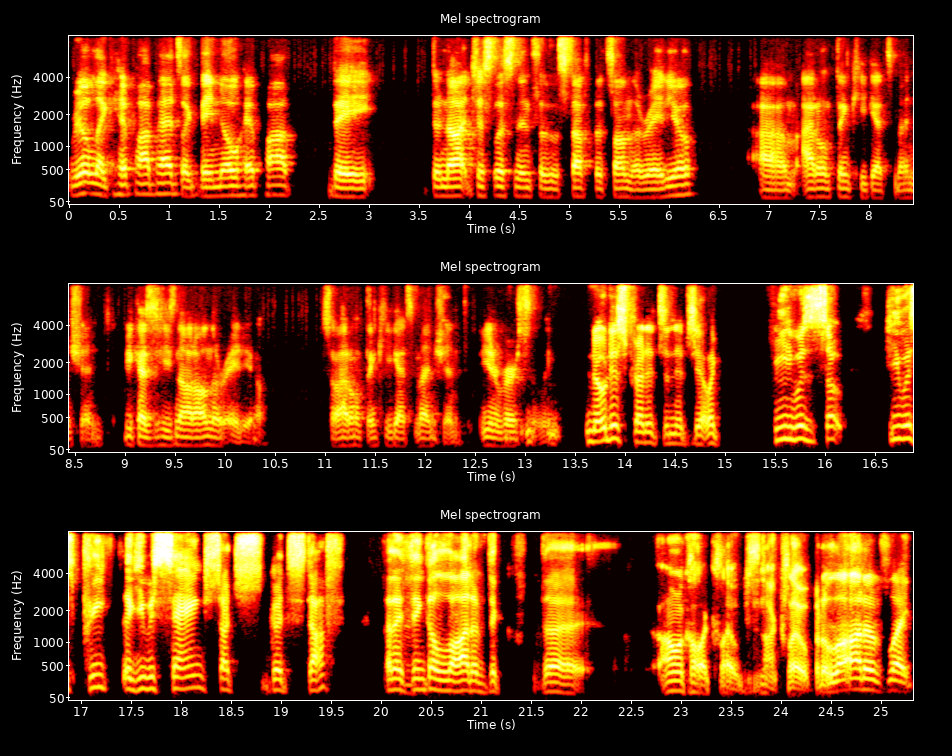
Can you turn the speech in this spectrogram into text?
real like hip hop heads. Like they know hip hop. They they're not just listening to the stuff that's on the radio. Um, I don't think he gets mentioned because he's not on the radio. So I don't think he gets mentioned universally. no discredit to Nipsey. Like he was so he was pre like he was saying such good stuff that I think a lot of the the I don't want to call it clout because it's not clout, but a lot of like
